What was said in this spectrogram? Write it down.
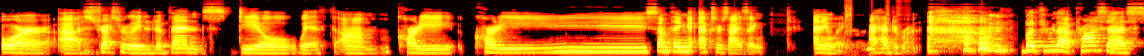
or uh, stress-related events deal with um, cardi cardi something exercising. Anyway, I had to run. Um, but through that process,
